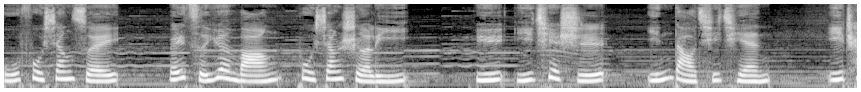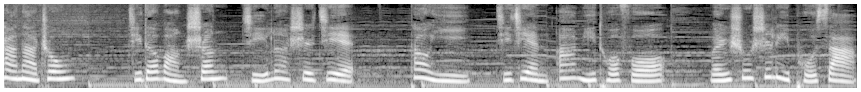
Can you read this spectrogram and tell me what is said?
无复相随，唯此愿王不相舍离，于一切时引导其前，一刹那中即得往生极乐世界。道已即见阿弥陀佛、文殊师利菩萨、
